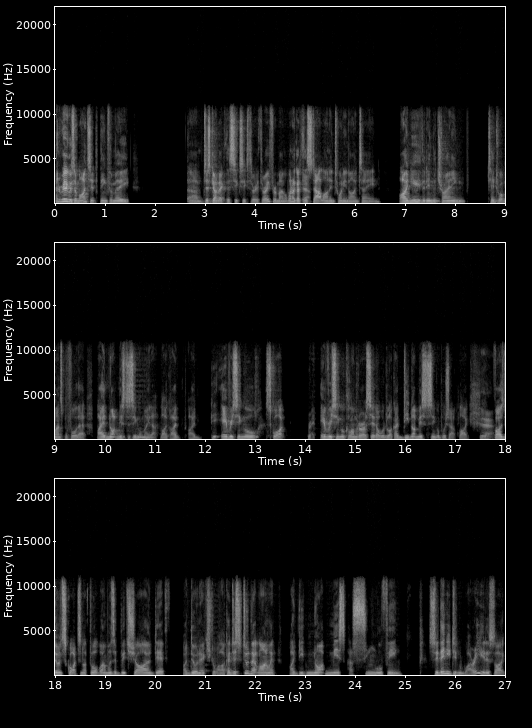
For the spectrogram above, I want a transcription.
And it really was a mindset thing for me. Um, just going back to the six six three three for a moment. When I got to Yeah. the start line in 2019, I knew that in the training 10, 12 months before that, I had not missed a single meter. Like I, I did every single squat, every single kilometer I said I would. Like I did not miss a single push up. Like Yeah. if I was doing squats and I thought one was a bit shy on depth, I'd do an extra one. Like I just stood in that line and went, I did not miss a single thing. So then you didn't worry. You're just like,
